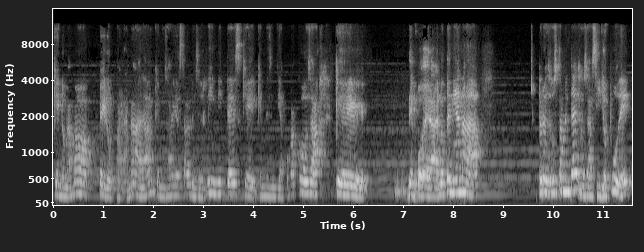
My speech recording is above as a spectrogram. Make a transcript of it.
que no me amaba, pero para nada, que no sabía establecer límites, que, que me sentía poca cosa, que de empoderada no tenía nada. Pero es justamente eso, o sea, si yo pude,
